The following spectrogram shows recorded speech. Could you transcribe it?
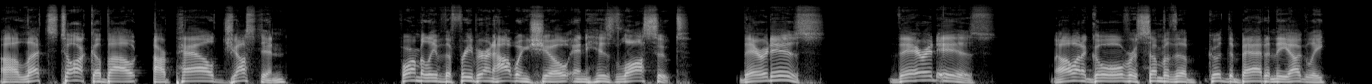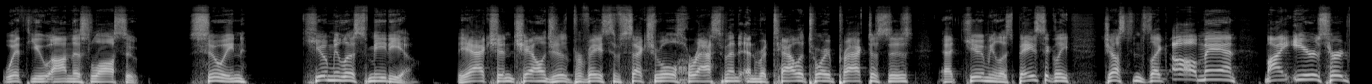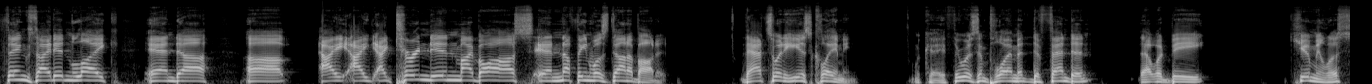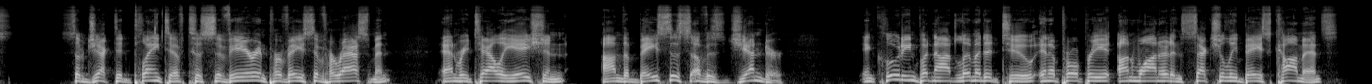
Uh, let's talk about our pal Justin, formerly of the Free and Hot Wings Show, and his lawsuit. There it is. There it is. Now, I want to go over some of the good, the bad, and the ugly with you on this lawsuit. Suing Cumulus Media. The action challenges pervasive sexual harassment and retaliatory practices at Cumulus. Basically, Justin's like, oh man, my ears heard things I didn't like, and uh, uh, I, I, I turned in my boss, and nothing was done about it. That's what he is claiming. Okay, through his employment, defendant, that would be Cumulus, subjected plaintiff to severe and pervasive harassment and retaliation on the basis of his gender, including but not limited to inappropriate, unwanted, and sexually based comments,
